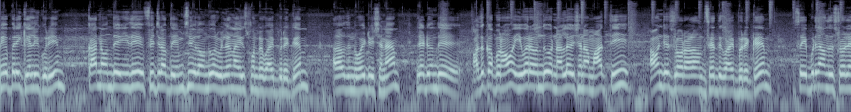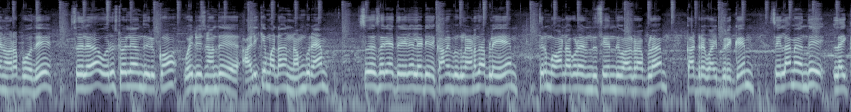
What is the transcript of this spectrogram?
மிகப்பெரிய கேள்விக்குறி. காரணம் வந்து இது ஃபியூச்சர் ஆஃப் த எம்சியூவில் வந்து ஒரு வில்லனாக யூஸ் பண்ணுற வாய்ப்பு இருக்குது அதாவது இந்த ஒயிட் விஷனை இல்லாட்டி வந்து அதுக்கப்புறம் இவரை வந்து ஒரு நல்ல விஷனாக மாற்றி அவஞ்சர்ஸ் ஒரு வந்து சேர்த்துக்க வாய்ப்பு இருக்குது ஸோ இப்படி தான் வந்து ஸ்டோரி லைன் வரப்போகுது. ஸோ இதில் ஏதாவது ஒரு ஸ்டோரி லைன் வந்து இருக்கும். ஒயிட் விஷனை வந்து அழிக்க மாட்டாங்கன்னு நம்புகிறேன் ஸோ சரியாக தெரியல இல்லாட்டி காமிக் புக்கில் நடந்தாப்புலையே திரும்ப வாண்டா கூட இருந்து சேர்ந்து வாழ்கிறாப்புல காட்டுற வாய்ப்பு இருக்குது ஸோ எல்லாமே வந்து லைக்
